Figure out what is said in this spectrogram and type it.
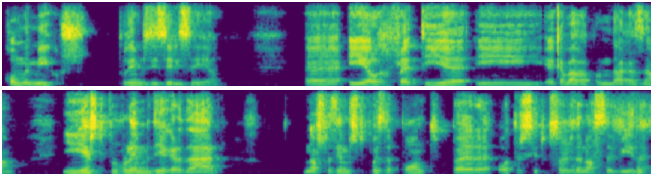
como amigos, podemos dizer isso a ele. Uh, e ele refletia e acabava por me dar razão. E este problema de agradar nós fazemos depois a ponte para outras situações da nossa vida,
